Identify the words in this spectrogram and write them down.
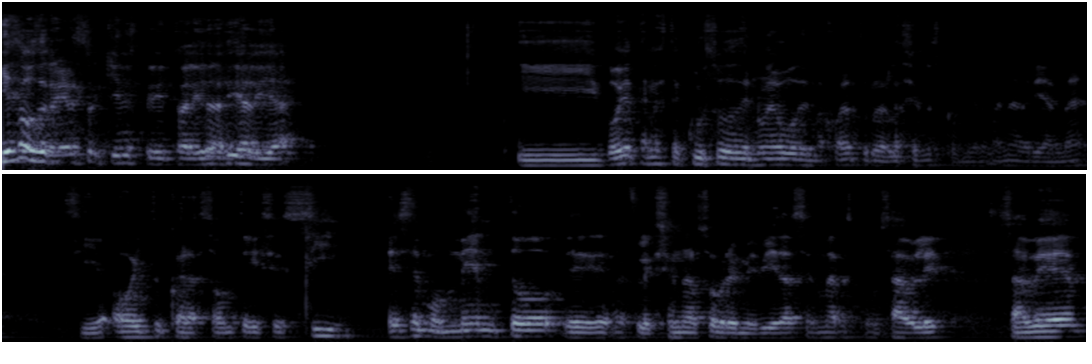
Y estamos de regreso aquí en Espiritualidad Día a Día. Y voy a tener este curso de nuevo de mejorar tus relaciones con mi hermana Adriana. Si hoy tu corazón te dice, sí, es el momento de reflexionar sobre mi vida, ser más responsable, saber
